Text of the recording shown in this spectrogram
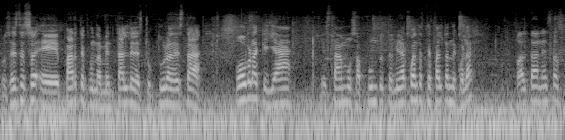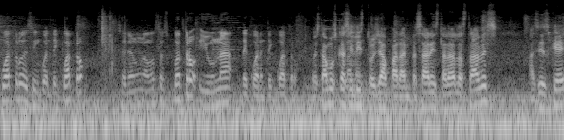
pues esta es eh, parte fundamental de la estructura de esta obra que ya estamos a punto de terminar. ¿Cuántas te faltan de colar? Faltan estas cuatro de 54, serían una, dos, tres, cuatro y una de 44. Pues estamos casi listos ya para empezar a instalar las traves. Así es que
